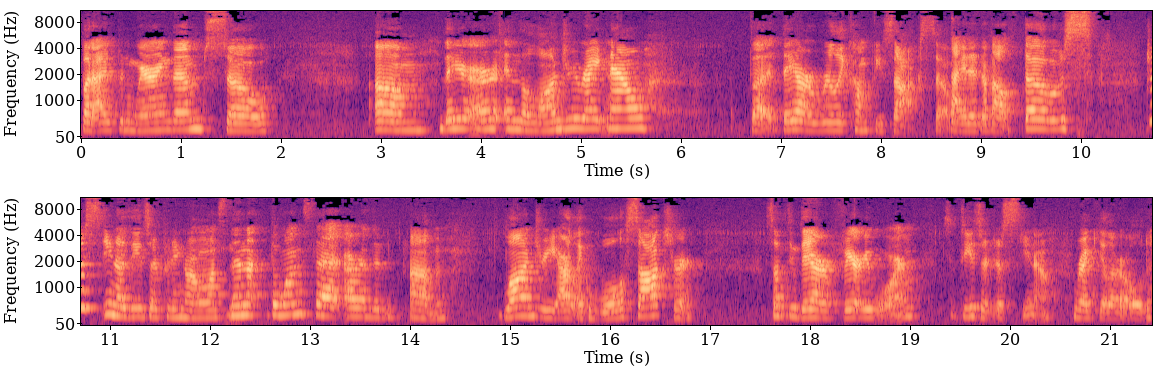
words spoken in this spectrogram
but I've been wearing them. So um, they are in the laundry right now, but they are really comfy socks. So excited about those. Just, you know, these are pretty normal ones. And then the ones that are in the um, laundry are like wool socks or something. They are very warm. So these are just, you know, regular old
